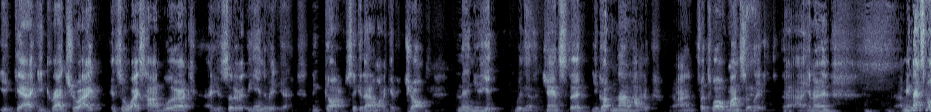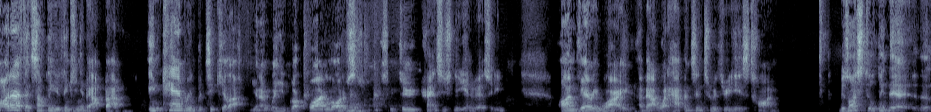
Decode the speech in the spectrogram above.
you get, you graduate, it's always hard work. You're sort of at the end of it, you think, God, I'm sick of that. I want to get a job. And then you hit with the chance that you got no hope right? for 12 months at least. Uh, you know, I mean, that's not, I don't know if that's something you're thinking about, but in Canberra in particular, you know, where you've got quite a lot of students who do transition to university, I'm very worried about what happens in two or three years' time because I still think the, the,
